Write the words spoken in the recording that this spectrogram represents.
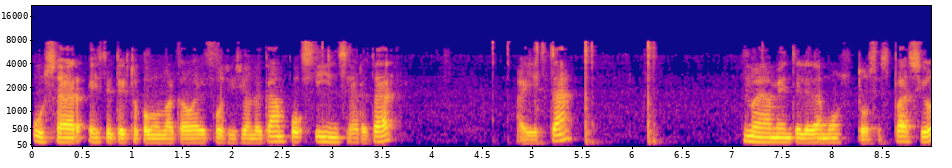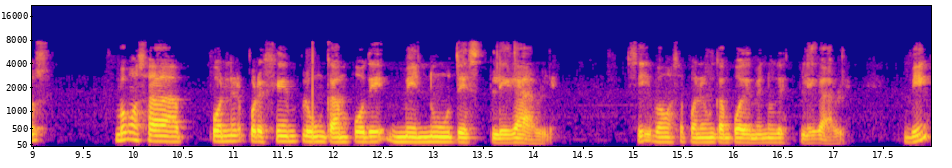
usar este texto como marcador de posición de campo, insertar, ahí está, nuevamente le damos dos espacios, vamos a poner, por ejemplo, un campo de menú desplegable. ¿Sí? Vamos a poner un campo de menú desplegable. Bien.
